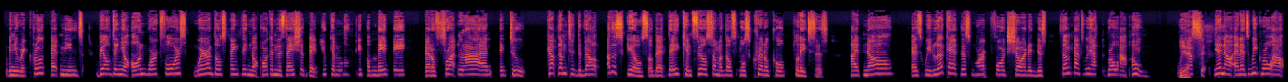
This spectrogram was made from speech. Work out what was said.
When you recruit, that means building your own workforce. Where are those things in your organization that you can move people maybe that are front line and to help them to develop other skills so that they can fill some of those most critical places. I know as we look at this workforce shortages, sometimes we have to grow our own. We yes. have to, you know, and as we grow our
